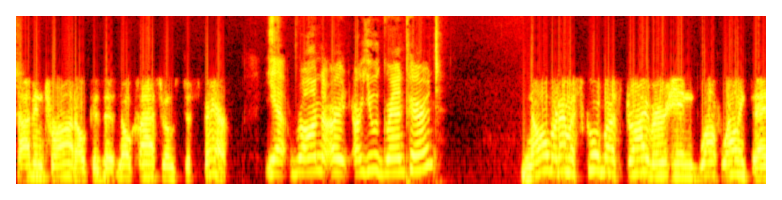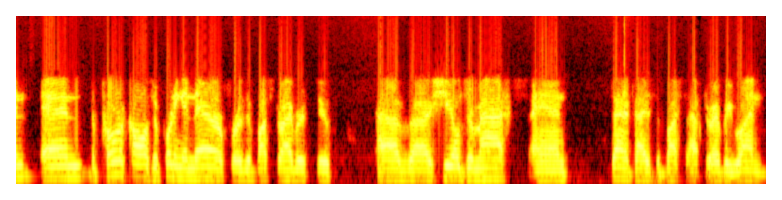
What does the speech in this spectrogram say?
not in Toronto because there's no classrooms to spare. Yeah, Ron, are are you a grandparent? No, but I'm a school bus driver in Guelph Wellington, and the protocols are putting in there for the bus drivers to have uh, shields or masks and sanitize the bus after every run.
